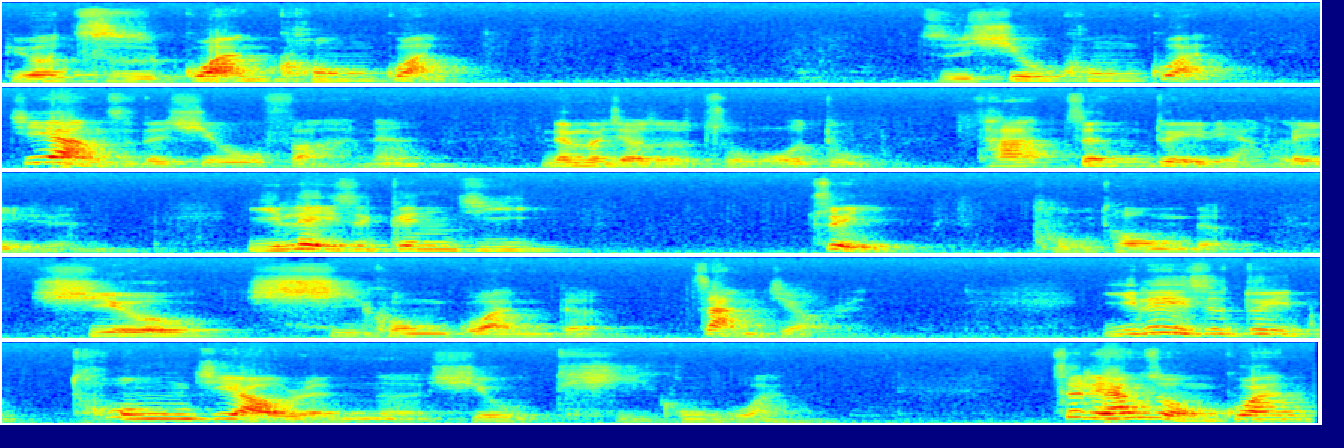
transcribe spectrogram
比如只观空观，只修空观这样子的修法呢，那么叫做浊度。它针对两类人，一类是根基最普通的修虚空观的藏教人，一类是对通教人呢修体空观。这两种观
